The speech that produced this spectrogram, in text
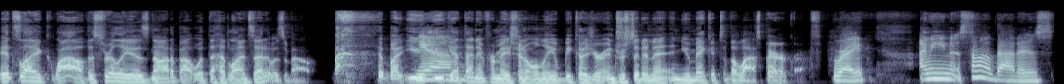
it's like wow this really is not about what the headline said it was about. But you, yeah. you get that information only because you're interested in it and you make it to the last paragraph. Right i mean some of that is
